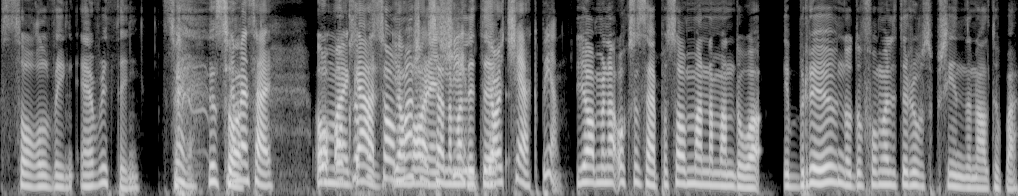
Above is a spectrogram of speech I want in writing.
solving everything. så är det. så. Nej, men så här, oh Och my god, jag har en kind, lite- jag har ett käkben. Ja, men också så här, på sommaren när man då är brun och då får man lite rosor på kinden och alltihopa.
